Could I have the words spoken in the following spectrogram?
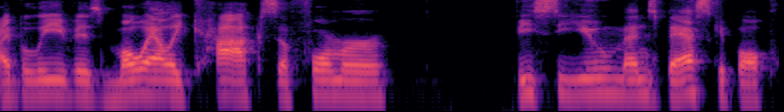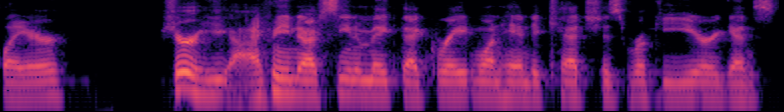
I believe, is Mo Alie-Cox, a former VCU men's basketball player. Sure, he. I mean, I've seen him make that great one-handed catch his rookie year against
